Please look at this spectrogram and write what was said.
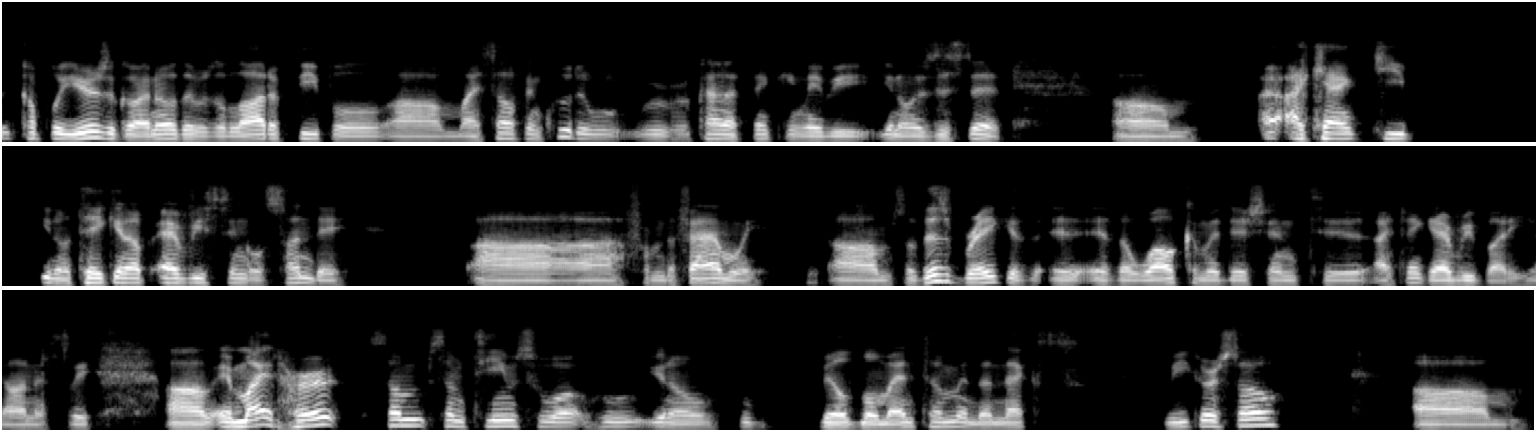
a couple of years ago, I know there was a lot of people, uh, myself included, we were kind of thinking maybe, you know, is this it? Um, I, I can't keep, you know, taking up every single Sunday uh, from the family. Um, so this break is is a welcome addition to I think everybody, honestly. Um, it might hurt some some teams who are, who you know who build momentum in the next week or so. Um,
